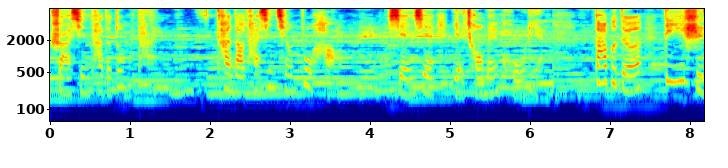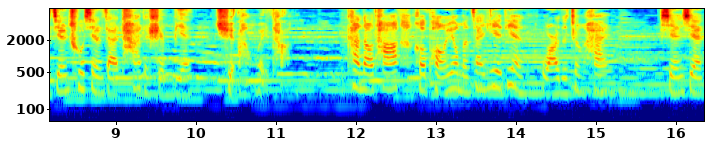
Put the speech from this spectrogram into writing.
刷新他的动态，看到他心情不好，贤贤也愁眉苦脸。巴不得第一时间出现在他的身边去安慰他。看到他和朋友们在夜店玩得正嗨，贤贤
